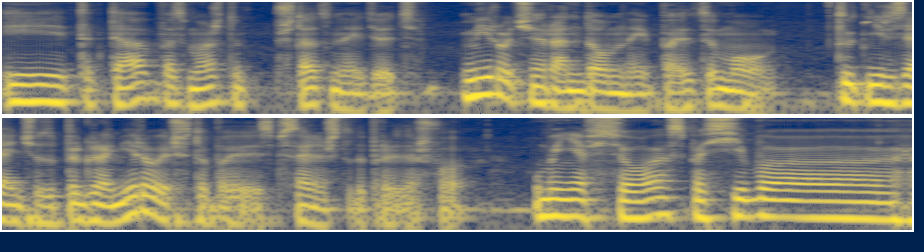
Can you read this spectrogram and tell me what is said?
И тогда, возможно, что-то найдете. Мир очень рандомный, поэтому тут нельзя ничего запрограммировать, чтобы специально что-то произошло. У меня все. Спасибо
